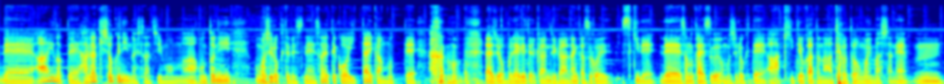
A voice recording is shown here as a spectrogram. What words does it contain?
でああいうのってはがき職人の人たちもまあ本当に面白くてですねそうやってこう一体感持ってあのラジオを盛り上げてる感じがなんかすすごい好きででその回すごい面白くてあ聞いてよかったなってことを思いましたね。うん。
